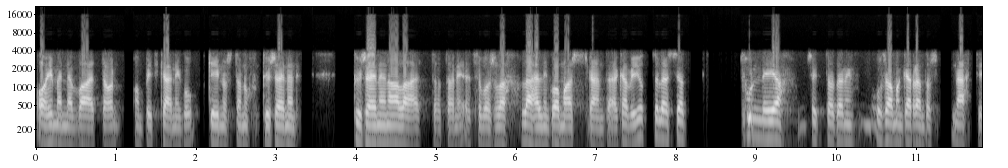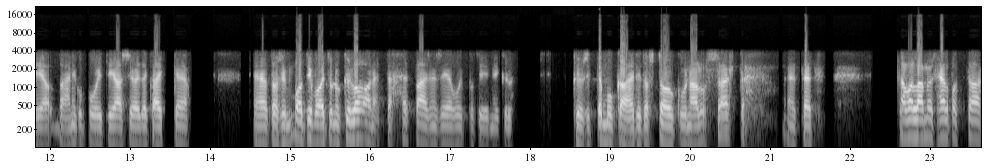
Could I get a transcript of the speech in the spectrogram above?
ohimennen vaan, että on, on pitkään niin kuin kiinnostanut kyseinen, kyseinen ala, että, tota, niin, että se voisi olla lähellä niin omaa sydäntä. Ja kävin juttelemaan sieltä tunnin ja sitten tota, niin, useamman kerran tuossa nähtiin ja vähän niin kuin puitiin asioita kaikkea. Ja, ja tosi motivoitunut kyllä on, että, että pääsen siihen huipputiimiin kyllä, kyllä sitten mukaan heti tuossa toukuun alussa. Että, että, että tavallaan myös helpottaa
